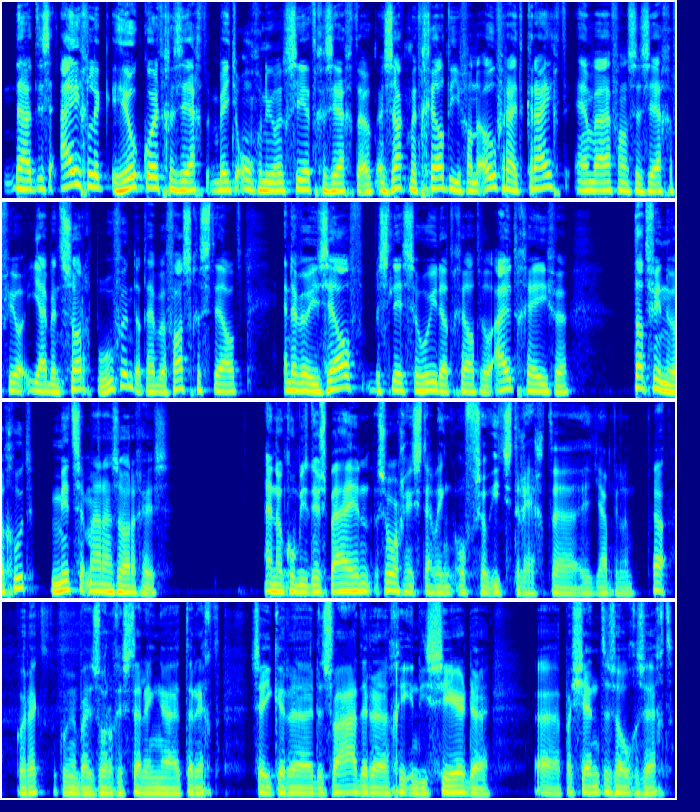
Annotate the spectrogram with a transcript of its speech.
Nou, het is eigenlijk heel kort gezegd, een beetje ongenuanceerd gezegd ook, een zak met geld die je van de overheid krijgt en waarvan ze zeggen van, joh, jij bent zorgbehoevend, dat hebben we vastgesteld. En dan wil je zelf beslissen hoe je dat geld wil uitgeven. Dat vinden we goed, mits het maar aan zorg is. En dan kom je dus bij een zorginstelling of zoiets terecht, eh ja Willem. Ja, correct. Dan kom je bij de zorginstelling eh, terecht. Zeker eh, de zwaardere geïndiceerde eh, patiënten, zogezegd.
